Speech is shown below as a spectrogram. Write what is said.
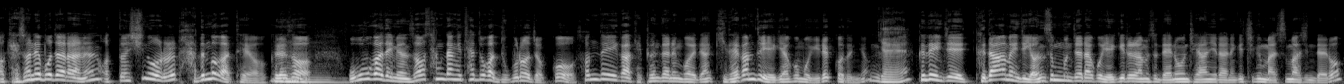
어, 개선해보자라는 어떤 신호를 받은 것 같아요. 그래서 음. 오후가 되면서 상당히 태도가 누그러졌고 선대위가 개편되는 거에 대한 기대감도 얘기하고 뭐 이랬거든요. 예. 근데 이제 그 다음에 이제 연습 문제라고 얘기를 하면서 내놓은 제안이라는 게 지금 말씀하신 대로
